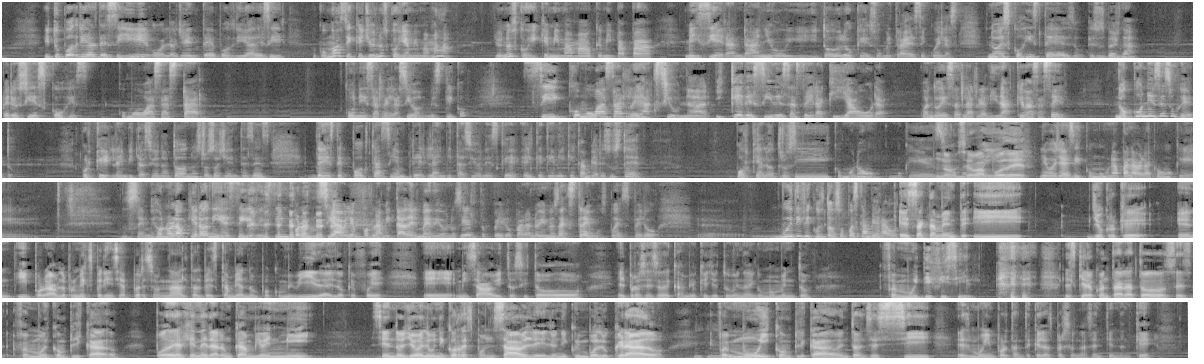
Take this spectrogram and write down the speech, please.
Y tú podrías decir, o el oyente podría decir, ¿cómo así que yo no escogí a mi mamá? Yo no escogí que mi mamá o que mi papá me hicieran daño y, todo lo que eso me trae secuelas. No escogiste eso, eso es verdad. Pero si escoges cómo vas a estar con esa relación, ¿me explico? Si cómo vas a reaccionar y qué decides hacer aquí y ahora cuando esa es la realidad, ¿qué vas a hacer? No con ese sujeto, porque la invitación a todos nuestros oyentes es de este podcast siempre la invitación es que el que tiene que cambiar es usted porque al otro sí, como no, como que es No como se va a poder. Le voy a decir como una palabra como que, no sé, mejor no la quiero ni decir, es impronunciable por la mitad del medio, ¿no es cierto? Pero para no irnos a extremos, pues, pero eh, muy dificultoso pues cambiar a otro. Exactamente, y yo creo que, en, y por, hablo por mi experiencia personal, tal vez cambiando un poco mi vida y lo que fue eh, mis hábitos y todo el proceso de cambio que yo tuve en algún momento, fue muy difícil. Les quiero contar a todos, es- fue muy complicado poder generar un cambio en mí, siendo yo el único responsable, el único involucrado. Fue muy complicado, entonces sí es muy importante que las personas entiendan que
